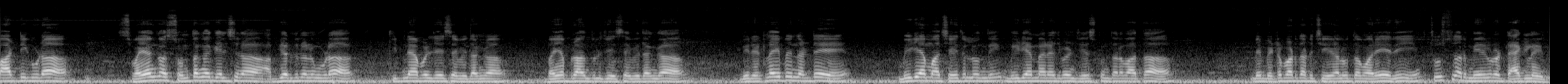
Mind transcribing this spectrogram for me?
పార్టీ కూడా స్వయంగా సొంతంగా గెలిచిన అభ్యర్థులను కూడా కిడ్నాపులు చేసే విధంగా భయభ్రాంతులు చేసే విధంగా మీరు ఎట్లయిపోయిందంటే మీడియా మా చేతుల్లో ఉంది మీడియా మేనేజ్మెంట్ చేసుకున్న తర్వాత మేము ఎట్టబడితే అటు చేయగలుగుతాం అనేది చూస్తున్నారు. మీరు కూడా tag line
